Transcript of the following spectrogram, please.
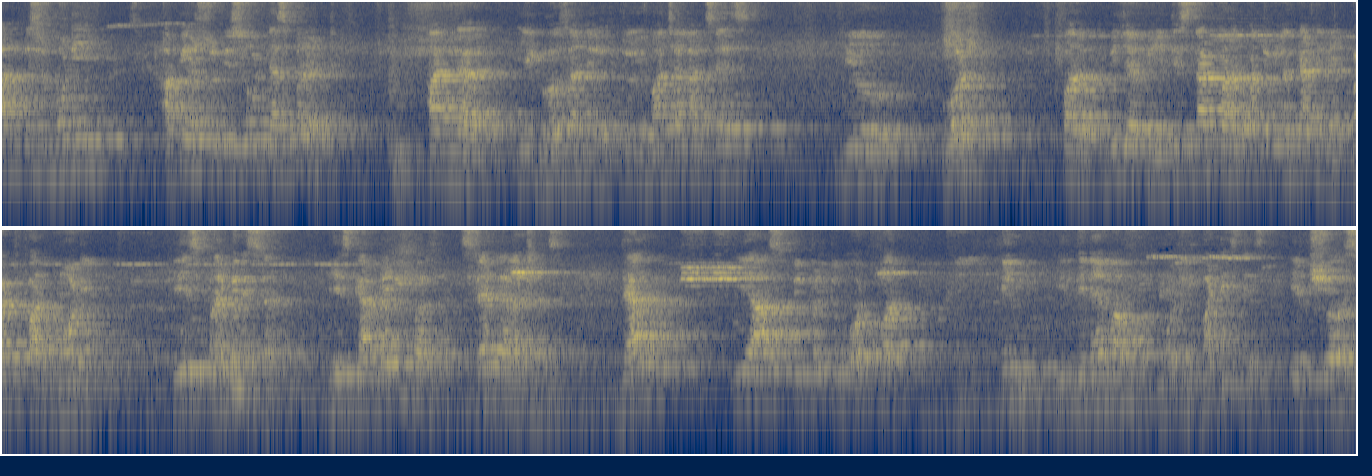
And Mr. Modi appears to be so desperate. And uh, he goes on uh, to Himachal and says, you vote for BJP. It is not for a particular candidate, but for Modi. He is Prime Minister. He is campaigning for state elections. There he asks people to vote for him in the name of Modi. What is this? It shows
